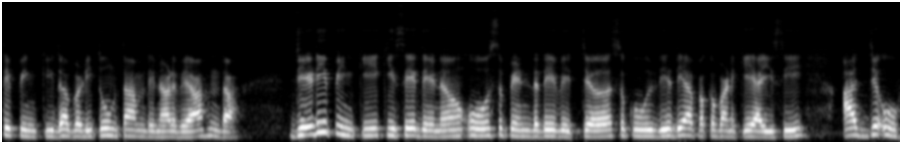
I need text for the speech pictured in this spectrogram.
ਤੇ ਪਿੰਕੀ ਦਾ ਬੜੀ ਧੂਮਧਾਮ ਦੇ ਨਾਲ ਵਿਆਹ ਹੁੰਦਾ। ਜਿਹੜੀ ਪਿੰਕੀ ਕਿਸੇ ਦਿਨ ਉਸ ਪਿੰਡ ਦੇ ਵਿੱਚ ਸਕੂਲ ਦੀ ਅਧਿਆਪਕ ਬਣ ਕੇ ਆਈ ਸੀ, ਅੱਜ ਉਹ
